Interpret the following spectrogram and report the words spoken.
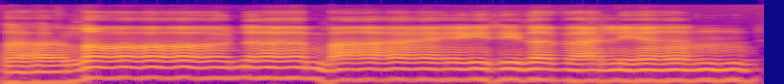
The Lord, the mighty, the valiant.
